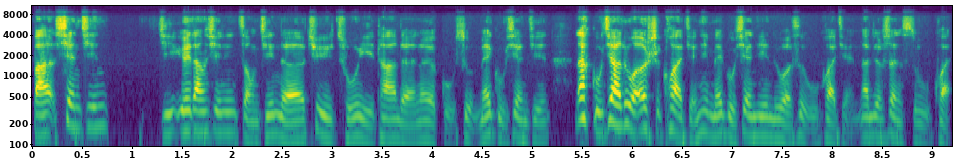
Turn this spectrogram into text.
把现金。及约当现金总金额去除以它的那个股数，每股现金，那股价如果二十块钱，你每股现金如果是五块钱，那就剩十五块，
